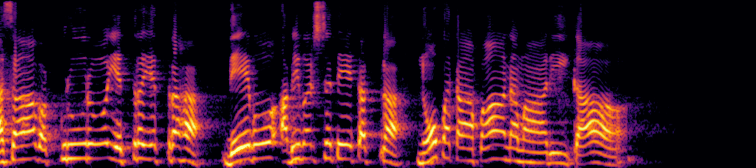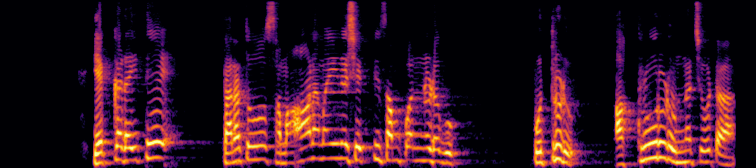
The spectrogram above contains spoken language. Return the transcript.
అసా వక్రూరో ఎత్ర ఎత్ర దేవో అభివర్షతే తత్ర నోపతాపానమారీకా. ఎక్కడైతే తనతో సమానమైన శక్తి సంపన్నుడగు పుత్రుడు అక్రూరుడు ఉన్న చోట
